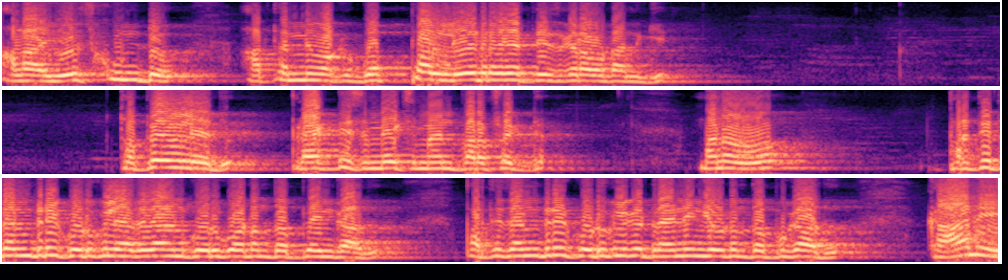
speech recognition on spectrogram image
అలా వేసుకుంటూ అతన్ని ఒక గొప్ప లీడర్గా తీసుకురావడానికి తప్పేం లేదు. ప్రాక్టీస్ మేక్స్ మ్యాన్ పర్ఫెక్ట్ మనం ప్రతి తండ్రి కొడుకులు ఎదగాలని కోరుకోవడం తప్పేం కాదు. ప్రతి తండ్రి కొడుకులకి ట్రైనింగ్ ఇవ్వడం తప్పు కాదు. కానీ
